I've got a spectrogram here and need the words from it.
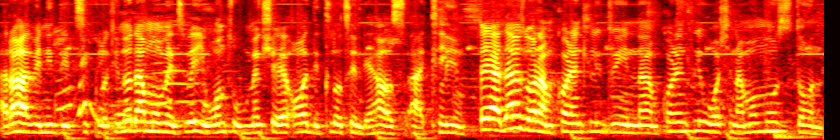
I don't have any dirty clothes. You know that moment where you want to make sure all the clothes in the house are clean. So yeah, that's what I'm currently doing. I'm currently washing. I'm almost done.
